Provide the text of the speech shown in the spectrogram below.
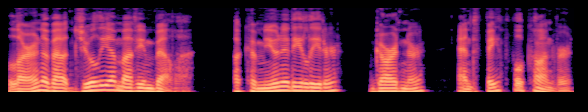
Learn about Julia Mavimbela, a community leader, gardener, and faithful convert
